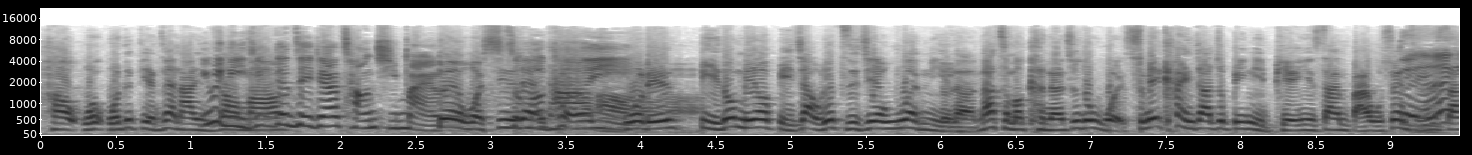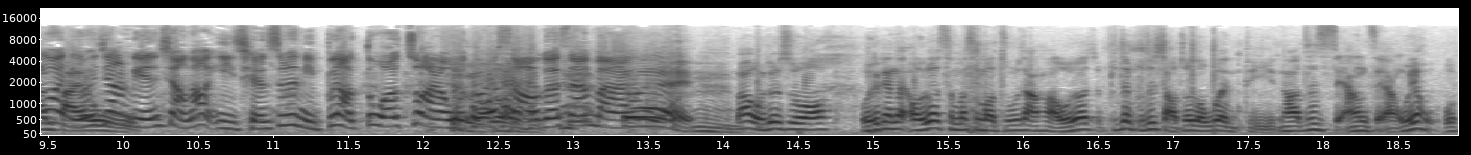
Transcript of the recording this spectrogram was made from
好，我我的点在哪里？因为你已经跟这家长期买了。对，我信任他。我连比都没有比价，我就直接问你了。那怎么可能？就是我随便看一家就比你便宜三百五，所以只是三百五。因为你会这样联想到以前，是不是你不要多赚了？我多少个三百五？对。然后我就说，我就跟他我说什么什么组长好，我说这不是小周的问题，然后这是。怎样怎样？我要我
